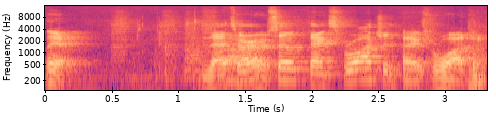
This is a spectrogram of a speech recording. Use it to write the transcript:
Yeah. That's All our right. episode. Thanks for watching. Thanks for watching.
